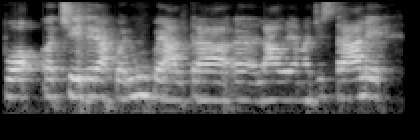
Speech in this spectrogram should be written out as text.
può accedere a qualunque altra eh, laurea magistrale,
